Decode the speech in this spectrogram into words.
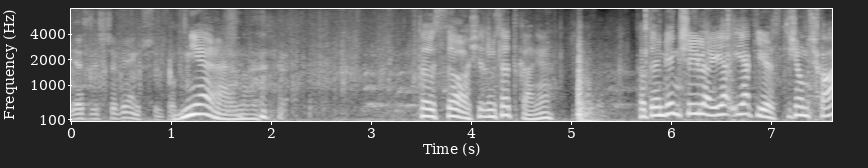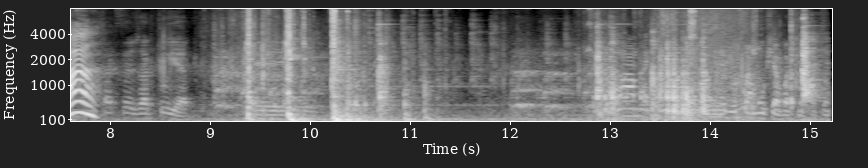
yy, jest jeszcze większy. To Nie, no. To jest co, 700, nie? To ten większy ile? Ja, jaki jest? 1000 K? tak sobie żartuję. Yy, Mam takiego samusia właśnie taką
